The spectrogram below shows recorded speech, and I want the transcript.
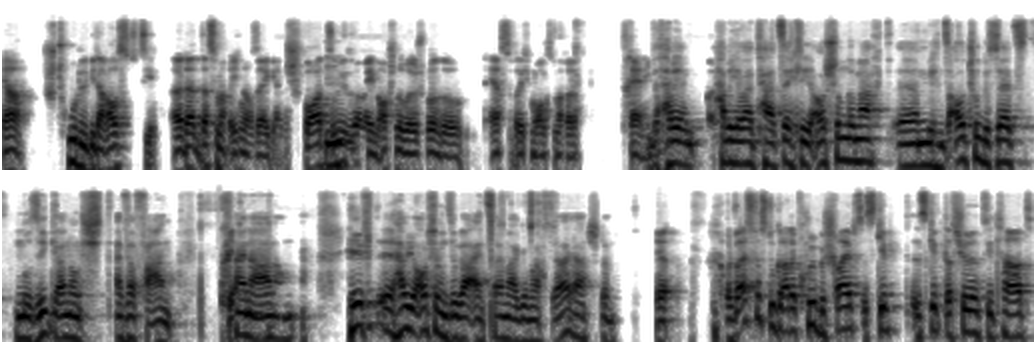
ja, Strudel wieder rauszuziehen. Äh, das, das mache ich noch sehr gerne. Sport mhm. sowieso, haben wir eben auch schon darüber gesprochen, so erste, was ich morgens mache, Training. Das habe ich, hab ich aber tatsächlich auch schon gemacht. Äh, mich ins Auto gesetzt, Musik an und einfach fahren. Keine ja. Ahnung. Hilft, äh, habe ich auch schon sogar ein, zweimal gemacht. Ja, ja, stimmt. Ja. Und weißt du, was du gerade cool beschreibst? Es gibt, es gibt das schöne Zitat,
